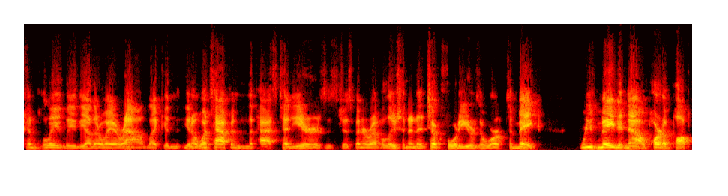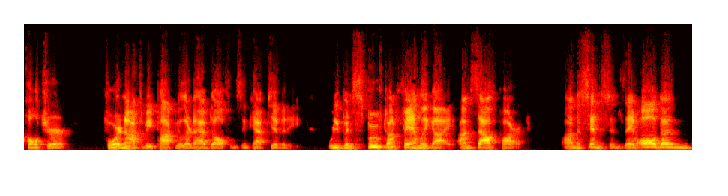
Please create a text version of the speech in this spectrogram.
completely the other way around. Like in you know what's happened in the past ten years has just been a revolution, and it took forty years of work to make. We've made it now part of pop culture for it not to be popular to have dolphins in captivity. We've been spoofed on Family Guy, on South Park, on The Simpsons. They've all done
